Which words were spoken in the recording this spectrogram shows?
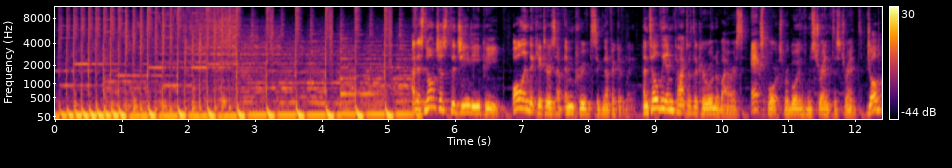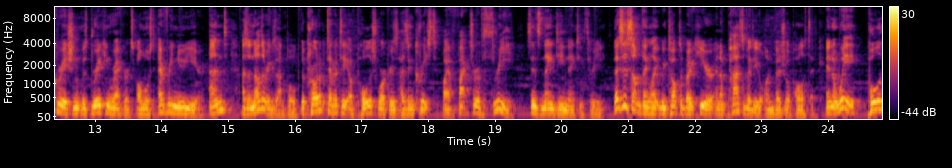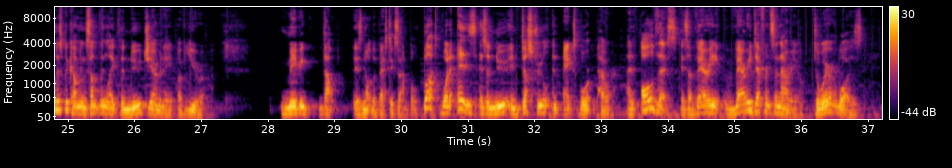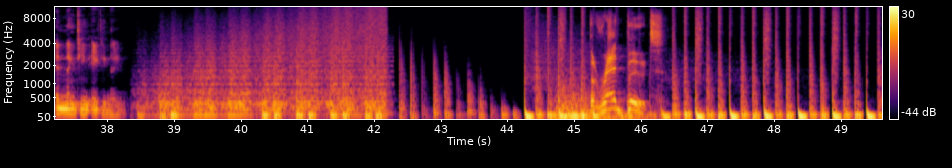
And it's not just the GDP. All indicators have improved significantly. Until the impact of the coronavirus, exports were going from strength to strength. Job creation was breaking records almost every new year. And, as another example, the productivity of Polish workers has increased by a factor of three since 1993. This is something like we talked about here in a past video on visual VisualPolitik. In a way, Poland is becoming something like the new Germany of Europe. Maybe that is not the best example. But what it is, is a new industrial and export power. And all of this is a very, very different scenario to where it was in 1989. The Red Boot.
